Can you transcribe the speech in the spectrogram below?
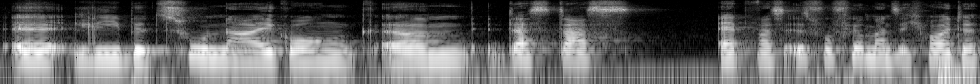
äh, Liebe, Zuneigung, ähm, dass das etwas ist, wofür man sich heute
